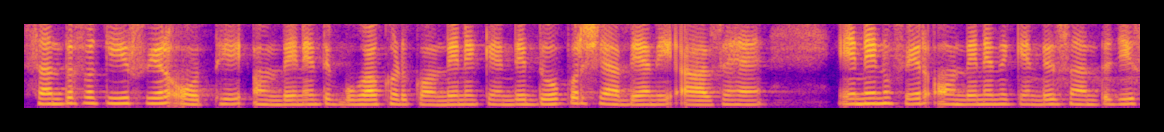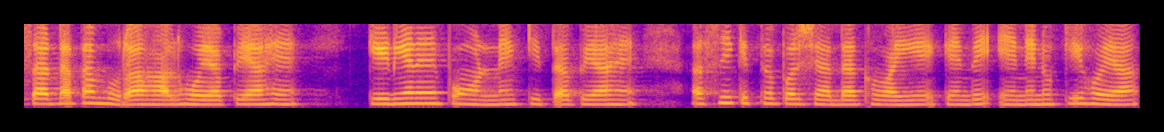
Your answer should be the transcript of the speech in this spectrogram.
ਸੰਤ ਫਕੀਰ ਫਿਰ ਉੱਥੇ ਆਉਂਦੇ ਨੇ ਤੇ ਬੂਹਾ ਖੜਕਾਉਂਦੇ ਨੇ, ਕਹਿੰਦੇ, ਦੋ ਪ੍ਰਸ਼ਾਦਿਆਂ ਦੀ ਆਸ ਹੈ। ਇਹਨੇ ਨੂੰ ਫਿਰ ਆਉਂਦੇ ਨੇ ਤੇ ਕਹਿੰਦੇ, ਸੰਤ ਜੀ, ਸਾਡਾ ਤਾਂ ਬੁਰਾ ਹਾਲ ਹੋਇਆ ਪਿਆ ਹੈ। ਕੀੜੀਆਂ ਨੇ ਭੌਣ ਨੇ ਕੀਤਾ ਪਿਆ ਹੈ? ਅਸੀਂ ਕਿੱਥੋਂ ਪ੍ਰਸ਼ਾਦਾ ਖਵਾਈਏ? ਕਹਿੰਦੇ ਇਹਨੇ ਨੂੰ ਕੀ ਹੋਇਆ?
